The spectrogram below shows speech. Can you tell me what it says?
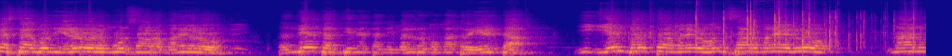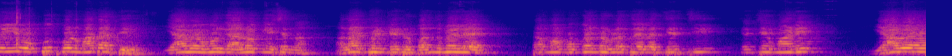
ಕಷ್ಟ ಆಗ್ಬೋದು, ಎರಡೂವರೆ, ಮೂರ್ ಸಾವಿರ ಮನೆಗಳು ತಂದೆ ತರ್ತೀನಿ ಅಂತ ನಿಮ್ಮೆಲ್ಲರ ಮುಖಾಂತರ ಹೇಳ್ತಾ, ಈಗ ಏನ್ ಬರುತ್ತೋ ಆ ಮನೆಗಳು? ಒಂದು ಸಾವಿರ ಮನೆಗಳು ನಾನು ಇವು ಕೂತ್ಕೊಂಡು ಮಾತಾಡ್ತೀವಿ. ಯಾವ್ಯಾವ ಊರಿಗೆ ಅಲೋಕೇಶನ್ ಅಲಾಟ್ಮೆಂಟ್ ಲೆಟರ್ ಬಂದ ಮೇಲೆ ತಮ್ಮ ಮುಖಂಡರುಗಳ ಹತ್ರ ಎಲ್ಲ ಚರ್ಚಿ, ಚರ್ಚೆ ಮಾಡಿ, ಯಾವ್ಯಾವ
